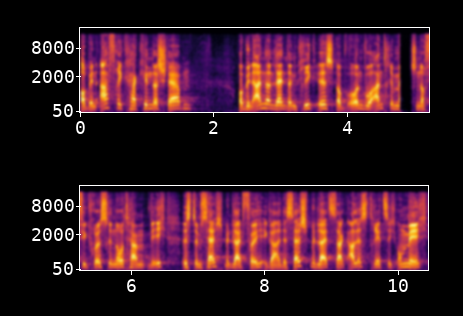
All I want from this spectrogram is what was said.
Ob in Afrika Kinder sterben, ob in anderen Ländern Krieg ist, ob irgendwo andere Menschen noch viel größere Not haben wie ich, ist dem Selbstmitleid völlig egal. Das Selbstmitleid sagt, alles dreht sich um mich,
